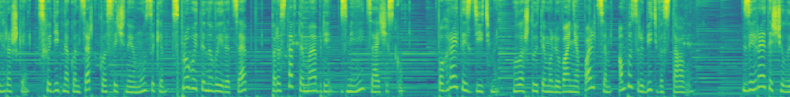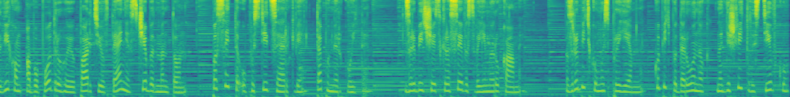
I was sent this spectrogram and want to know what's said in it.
іграшки, сходіть на концерт класичної музики, спробуйте новий рецепт, переставте меблі, змініть зачіску. Пограйте з дітьми, влаштуйте малювання пальцем або зробіть виставу. Зіграйте з чоловіком або подругою партію в теніс чи бадминтон. Посидьте у пустій церкві та поміркуйте. Зробіть щось красиве своїми руками. Зробіть комусь приємне, купіть подарунок, надішліть листівку,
